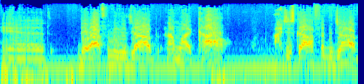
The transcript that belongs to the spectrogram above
and they offered me the job, and I'm like, Kyle, I just got offered the job,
